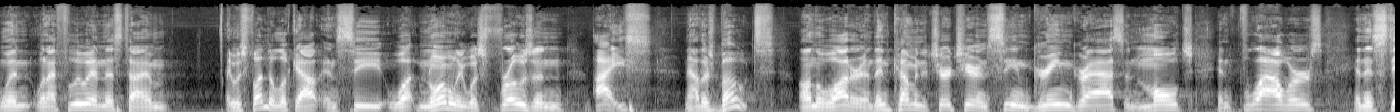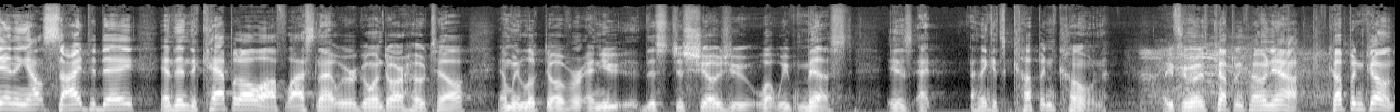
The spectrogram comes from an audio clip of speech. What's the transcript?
when, when I flew in this time, it was fun to look out and see what normally was frozen ice. Now there's boats on the water. And then coming to church here and seeing green grass and mulch and flowers. And then standing outside today. And then to cap it all off, last night we were going to our hotel and we looked over, and you, this just shows you what we've missed is at, I think it's Cup and Cone. Are you familiar with Cup and Cone? Yeah, Cup and Cone.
